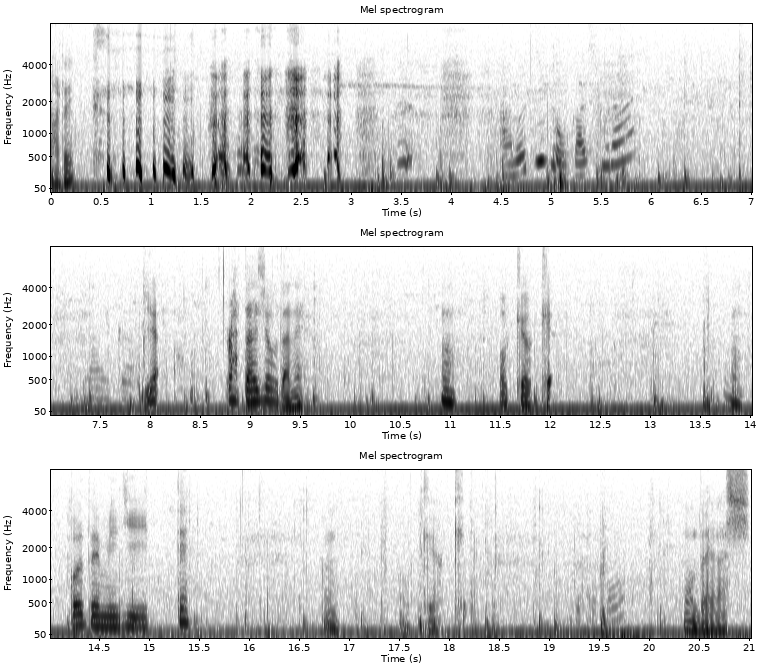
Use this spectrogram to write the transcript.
あれ？あの地図おかしくない？なんか。いやあ大丈夫だね。うんオッケーオッケー。うんこれで右行ってケーオッケー。でここ？問題なし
